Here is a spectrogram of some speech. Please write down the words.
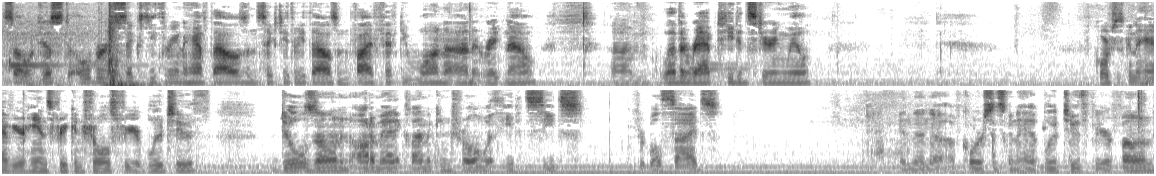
So just over 63,500, 63,551 on it right now. Um, leather wrapped heated steering wheel. Of course, it's gonna have your hands-free controls for your Bluetooth. Dual zone and automatic climate control with heated seats for both sides. And then, uh, of course, it's going to have Bluetooth for your phone.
